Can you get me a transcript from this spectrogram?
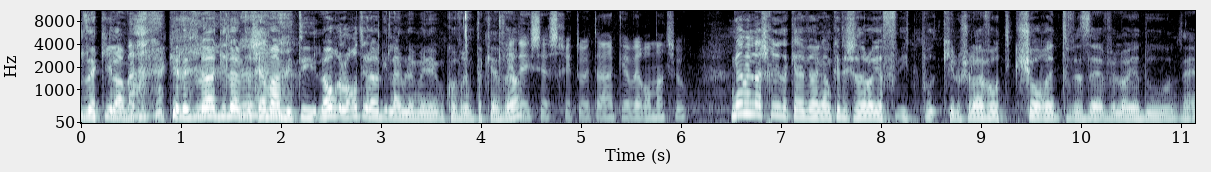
זה כאילו, כדי שלא יגיד להם את השם האמיתי. לא, לא רוצים להגיד להם למי הם קוברים את הקבר. כדי שישחיתו את הקבר או משהו. גם אם להשחית את הקבר, גם כדי שזה לא יפ... כאילו שלא יבואו תקשורת וזה, ולא ידעו זה.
